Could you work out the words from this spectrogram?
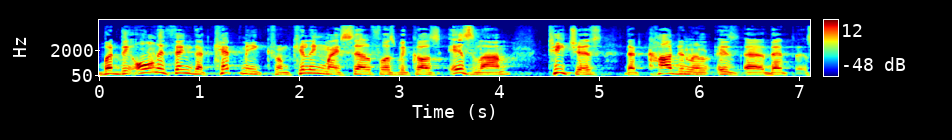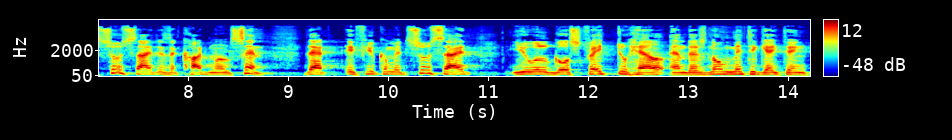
But the only thing that kept me from killing myself was because Islam teaches that cardinal is uh, that suicide is a cardinal sin. That if you commit suicide, you will go straight to hell, and there's no mitigating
